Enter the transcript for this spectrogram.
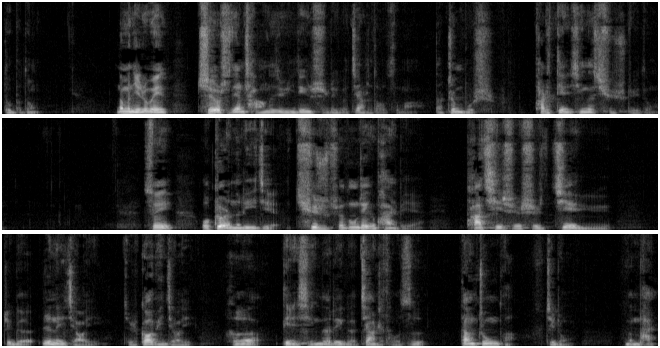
都不动。那么你认为持有时间长的就一定是这个价值投资吗？那真不是，它是典型的趋势追踪。所以我个人的理解，趋势追踪这个派别，它其实是介于这个日内交易，就是高频交易和典型的这个价值投资当中的这种门派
